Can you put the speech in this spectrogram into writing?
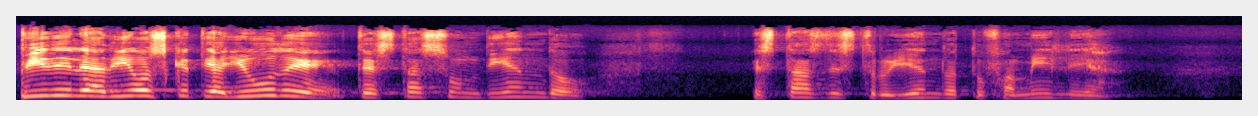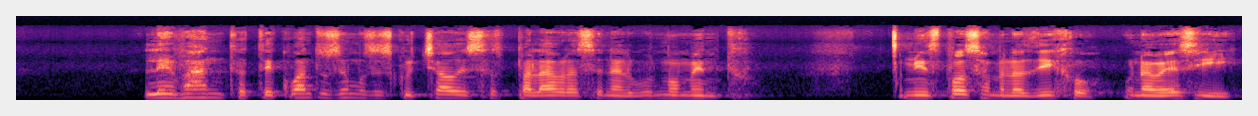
pídele a Dios que te ayude. Te estás hundiendo, estás destruyendo a tu familia. Levántate. ¿Cuántos hemos escuchado esas palabras en algún momento? Mi esposa me las dijo una vez y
